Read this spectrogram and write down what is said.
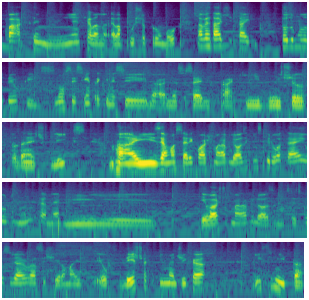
bacaninha, que ela, ela puxa pro humor. Na verdade, tá aí. Todo mundo deu Chris. Não sei se entra aqui nesse, nessa série aqui do estilo da Netflix. Mas é uma série que eu acho maravilhosa que inspirou até eu nunca, né? E eu acho maravilhosa. Não sei se vocês já assistiram, mas eu deixo aqui uma dica infinita.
